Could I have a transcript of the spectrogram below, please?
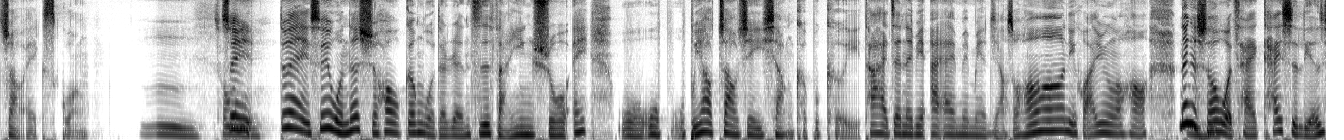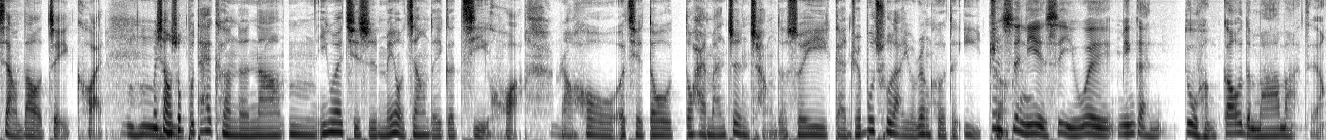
照 X 光。嗯，所以对，所以我那时候跟我的人资反映说，哎，我我我不要照这一项，可不可以？他还在那边爱爱妹妹讲说，哦，你怀孕了哈。那个时候我才开始联想到这一块，我想说不太可能啊，嗯，因为其实没有这样的一个计划，然后而且都都还蛮正常的，所以感觉不出来有任何的异状。但是你也是一位敏感度很高的妈妈，这样。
